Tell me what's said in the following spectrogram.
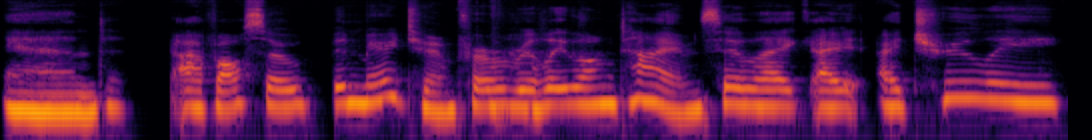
And I've also been married to him for a uh-huh. really long time. So like I, I truly,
